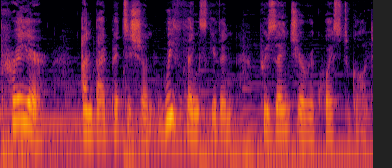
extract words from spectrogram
prayer and by petition, with thanksgiving, present your request to God.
